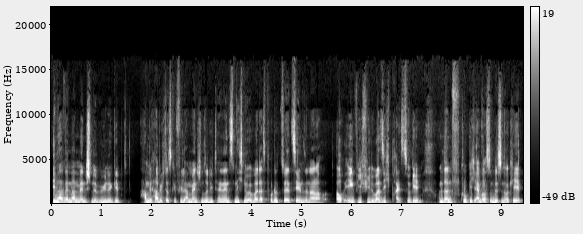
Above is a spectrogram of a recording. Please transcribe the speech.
immer wenn man Menschen eine Bühne gibt, habe hab ich das Gefühl, haben Menschen so die Tendenz, nicht nur über das Produkt zu erzählen, sondern auch, auch irgendwie viel über sich preiszugeben. Und dann gucke ich einfach so ein bisschen, okay,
